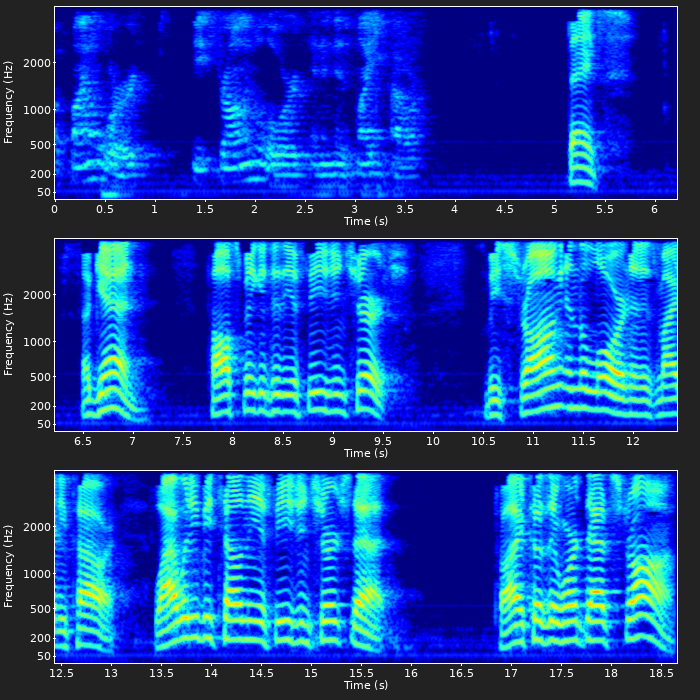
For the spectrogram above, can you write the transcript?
A final word, be strong in the Lord and in his mighty power. Thanks. Again, Paul speaking to the Ephesian church. Be strong in the Lord and his mighty power. Why would he be telling the Ephesian church that? Probably because they weren't that strong.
